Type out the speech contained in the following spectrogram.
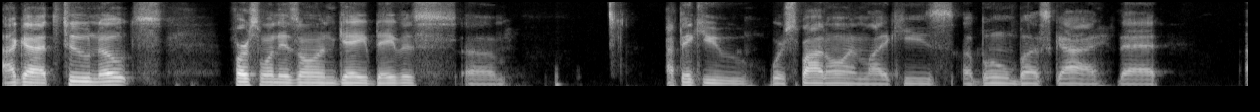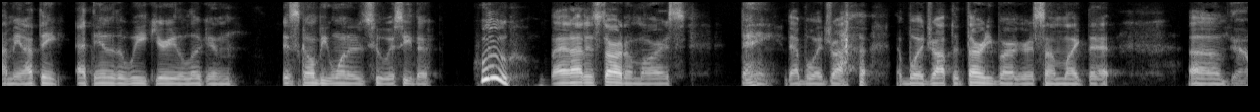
I got two notes. First one is on Gabe Davis. Um, I think you were spot on. Like he's a boom bust guy that I mean, I think at the end of the week, you're either looking, it's gonna be one of the two. It's either whoo, glad I didn't start him, or it's dang, that boy dropped that boy dropped a 30 burger or something like that. Um yeah.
